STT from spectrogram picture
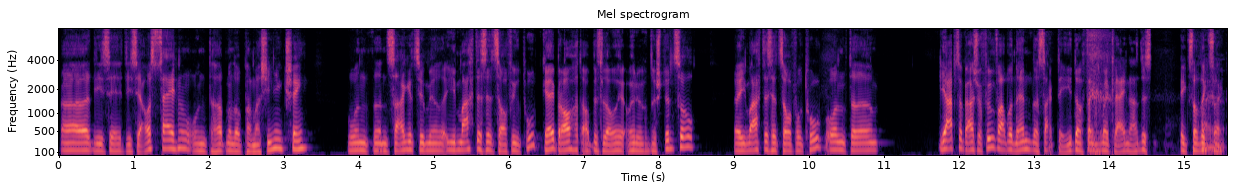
äh, diese, diese Auszeichnung und hat mir noch ein paar Maschinen geschenkt. Und dann sage ich zu mir, ich mache das jetzt auf YouTube, gell, ich brauche halt auch ein bisschen eure, eure Unterstützung. Äh, ich mache das jetzt auf YouTube und äh, ich habe sogar schon fünf Abonnenten, da sagte jeder, fängt mal klein an. Das, ich habe gesagt,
